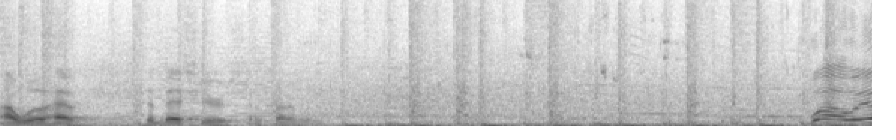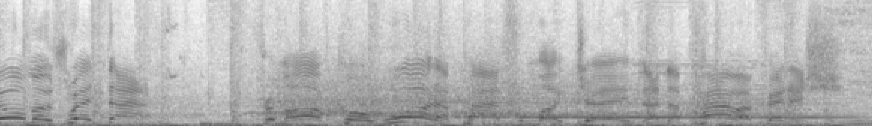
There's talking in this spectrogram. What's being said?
I will have the best years in front of me. Well, we almost read that from half court. What a pass from Mike James and the power finish.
